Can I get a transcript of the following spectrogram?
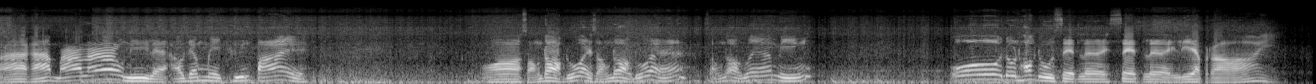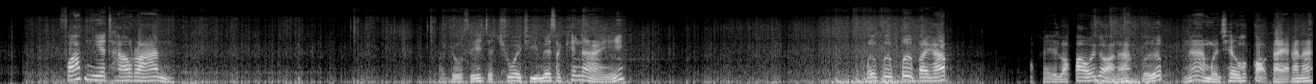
มาครับ มาแล้วนี่แหละ เอาเดาเมจคืนไปอ๋อสองดอกด้วยสองดอกด้วยฮะสองดอกด้วยฮะหมิง โอ้โดนฮอกดูเสร็จเลย เสร็จเลยเรียบร้อยฟับเนียทาวรันมาดูซิจะช่วยทีมได้สักแค่ไหนปึ๊บปึ๊บปึ๊บไปครับ โอเค ล็อกเป้าไว้ก่อนนะปึ๊บหน้าเหมือนเชลเขาเกาะแตกกันนะ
